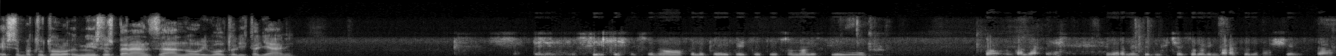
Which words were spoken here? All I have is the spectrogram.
e soprattutto il ministro Speranza hanno rivolto agli italiani? Eh, sì, queste sono quelle che hai detto tu, sono le più... No, guarda, è veramente difficile, solo l'imbarazzo della scelta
